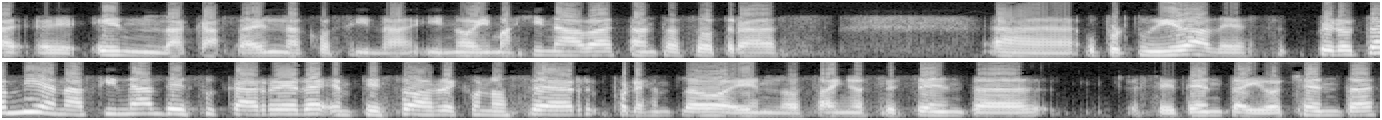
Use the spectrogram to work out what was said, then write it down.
eh, eh, en la casa, en la cocina y no imaginaba tantas otras oportunidades. Pero también al final de su carrera empezó a reconocer, por ejemplo, en los años 60, 70 y 80,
